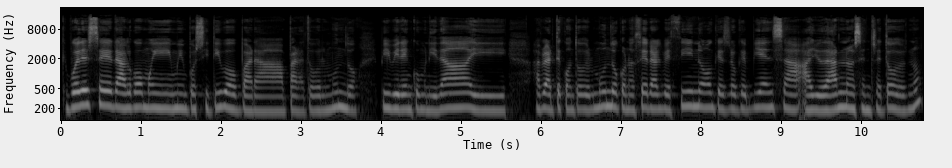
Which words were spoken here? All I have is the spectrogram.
que puede ser algo muy, muy positivo para, para todo el mundo, vivir en comunidad y hablarte con todo el mundo, conocer al vecino, qué es lo que piensa, ayudarnos entre todos, ¿no?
